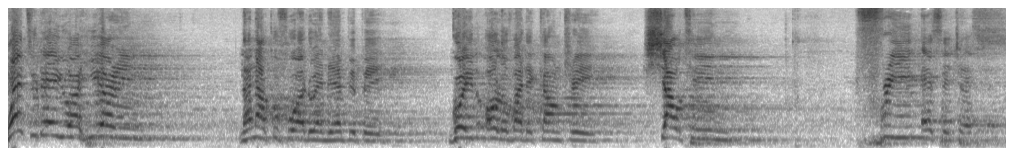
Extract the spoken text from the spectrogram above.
When today you are hearing Nana Akufo-Addo and the NPP going all over the country shouting free SHS,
